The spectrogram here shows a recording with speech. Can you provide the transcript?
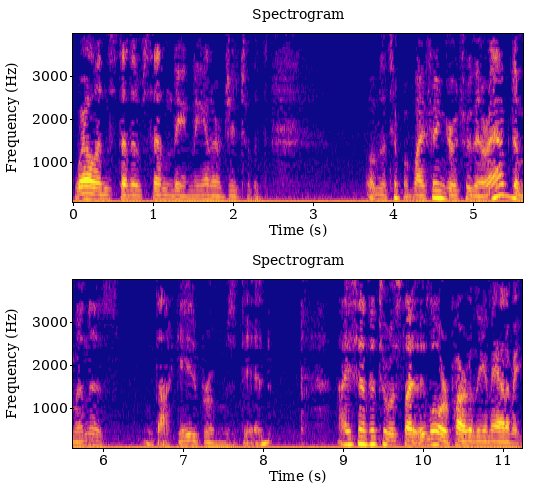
Well, instead of sending the energy to the of the tip of my finger to their abdomen, as Doc Abrams did, I sent it to a slightly lower part of the anatomy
